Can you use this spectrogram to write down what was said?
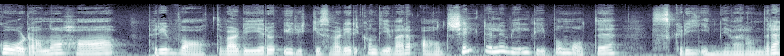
Går det an å ha private verdier og yrkesverdier? Kan de være atskilt, eller vil de på en måte skli inn i hverandre?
